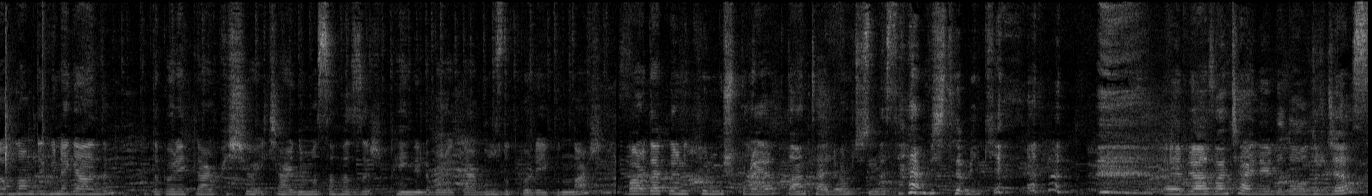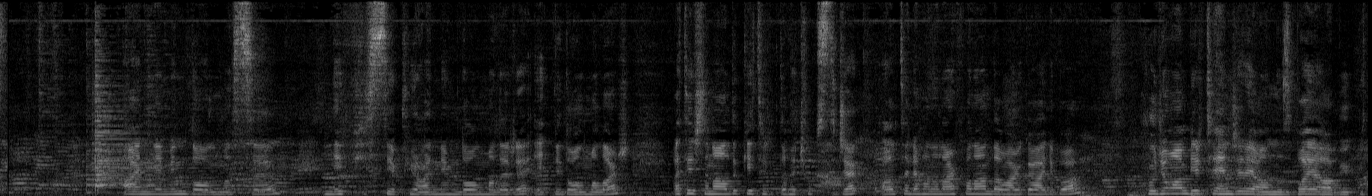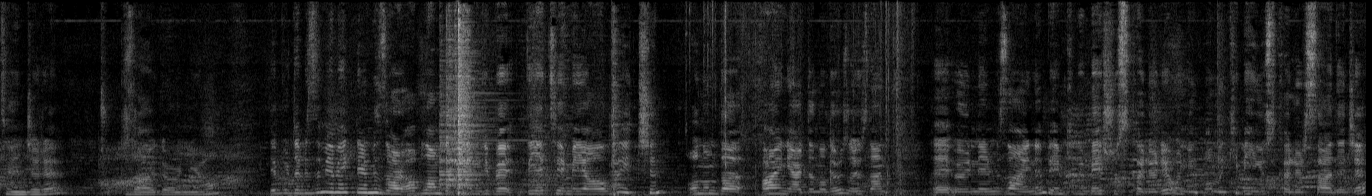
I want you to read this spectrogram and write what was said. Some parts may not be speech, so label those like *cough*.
Ablam da güne geldim. Burada börekler pişiyor. İçeride masa hazır. Peynirli börekler, buzluk böreği bunlar. Bardaklarını kurmuş buraya. Dantelli örtüsünde *laughs* sermiş tabii ki. *laughs* Ee, Birazdan çayları da dolduracağız. Annemin dolması. Nefis yapıyor annem dolmaları. Etli dolmalar. Ateşten aldık getirdik daha çok sıcak. Alta lahanalar falan da var galiba. Kocaman bir tencere yalnız. Bayağı büyük bir tencere. Çok güzel görünüyor. Ve burada bizim yemeklerimiz var. Ablam da benim gibi diyet yemeği aldığı için onun da aynı yerden alıyoruz. O yüzden e, öğünlerimiz aynı. Benimki 1500 kalori, onun- onunki 1100 kalori sadece.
